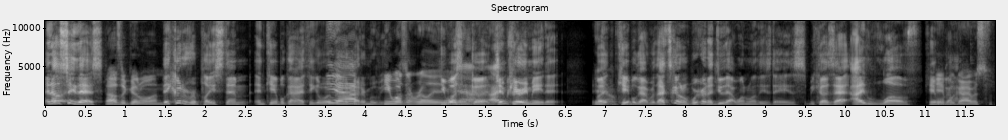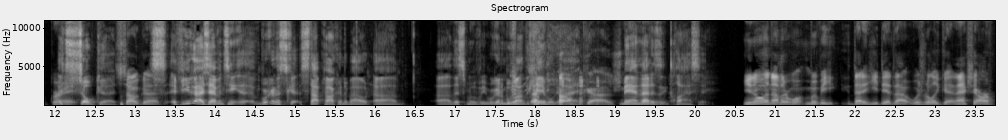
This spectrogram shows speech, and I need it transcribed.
And I'll say this: That was a good one. they could have replaced him in Cable Guy. I think it would have been a better movie. He wasn't really. He wasn't Yeah, good. I Jim agree. Carrey made it, but Yeah. Cable Guy. That's gonna we're gonna do that one one of these days because that I love Cable, Cable Guy was great. It's so good. So good. If you guys haven't seen, uh, we're gonna sk- stop talking about uh, uh, this movie. We're gonna move on to Cable Guy. Oh gosh. Man, that is a classic. You know, another one, movie that he did that was really good, and actually, our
